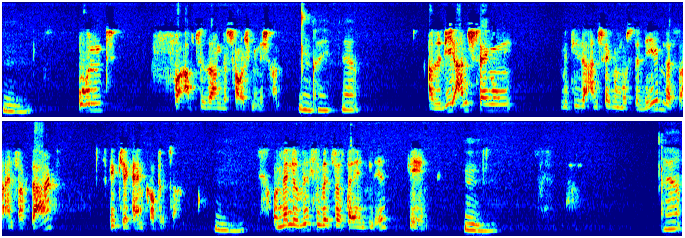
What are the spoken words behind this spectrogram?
Mhm. Und vorab zu sagen, das schaue ich mir nicht an. Okay, ja. Also die Anstrengung, mit dieser Anstrengung musst du leben, dass du einfach sagst, es gibt hier keinen Koppelzahn. Mhm. Und wenn du wissen willst, was da hinten ist, geh hin. Mhm. Ja.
